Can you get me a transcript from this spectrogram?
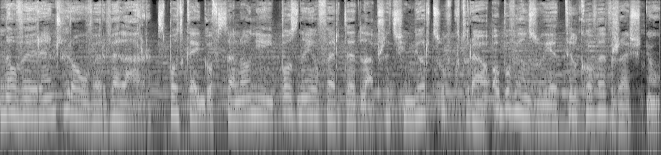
Nowy Range Rover Velar. Spotkaj go w salonie i poznaj ofertę dla przedsiębiorców, która obowiązuje tylko we wrześniu.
